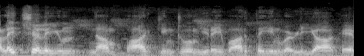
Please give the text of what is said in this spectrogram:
அலைச்சலையும் நாம் பார்க்கின்றோம் இறை வார்த்தையின் வழியாக.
